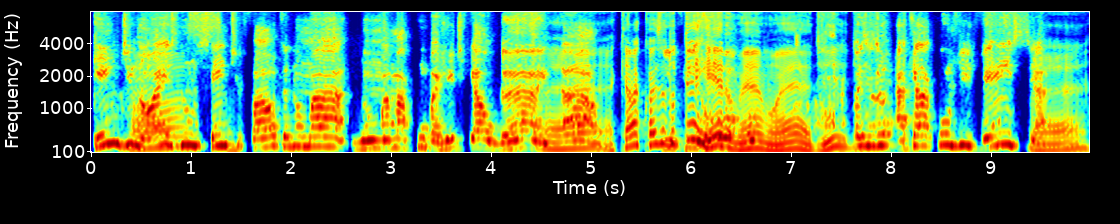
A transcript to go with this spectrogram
Quem de Nossa. nós não sente falta numa, numa macumba, gente que é algã e é, tal? Aquela coisa do terreiro mesmo, é. De... Do, aquela convivência, é.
